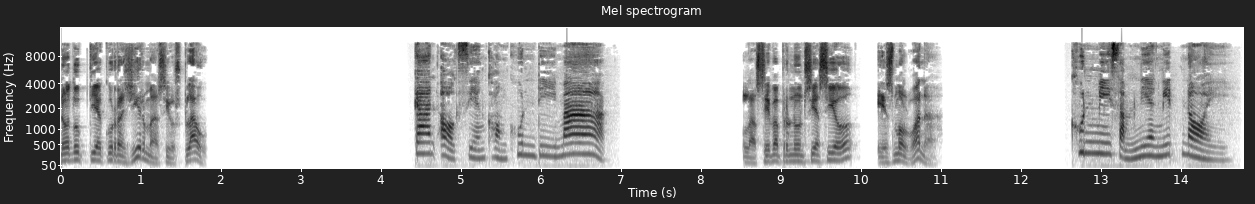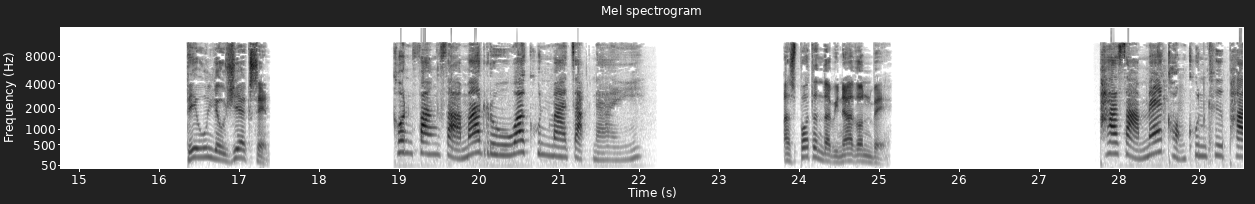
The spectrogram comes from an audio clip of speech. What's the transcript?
No dubti a corregir-me, si us plau. การออกเสียงของคุณดีมาก La seva pronunciació és molt bona. คุณมีสำเนียงนิดหน่อย Té un lleuger accent. คนฟังสามารถรู้ว่าคุณมาจากไหน Es pot endevinar d'on ve. ภาษาแม่ของคุณคือภา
